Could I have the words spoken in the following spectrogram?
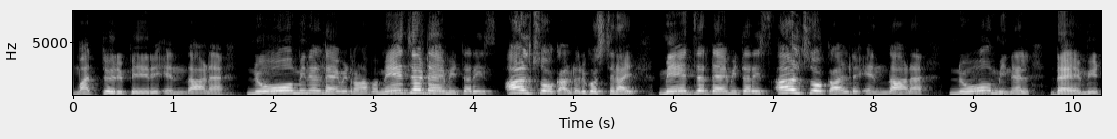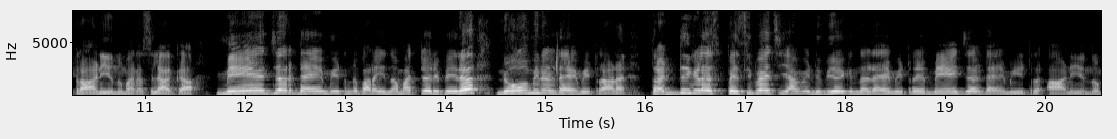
മറ്റൊരു പേര് എന്താണ്? നോമിനൽ ഡയമീറ്റർ ആണ്. അപ്പോൾ major diameter is also called ഒരു ക്വസ്റ്റ്യൻ ആയി. Major diameter is also called എന്താണ്? നോമിനൽ ഡയമീറ്റർ ആണ് എന്ന് മനസ്സിലാക്കുക. മേജർ ഡയമീറ്റർ എന്ന് പറയുന്ന മറ്റൊരു പേര് നോമിനൽ ഡയമീറ്റർ ആണ്. ത്രെഡുകളെ സ്പെസിഫൈ ചെയ്യാൻ വേണ്ടി ഉപയോഗിക്കുന്ന ഡയമീറ്റർ മേജർ ഡയമീറ്റർ ആണ് എന്നും.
